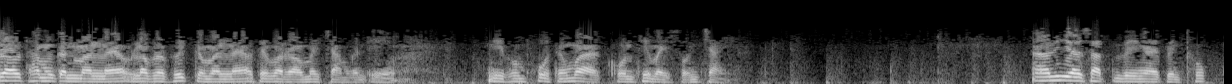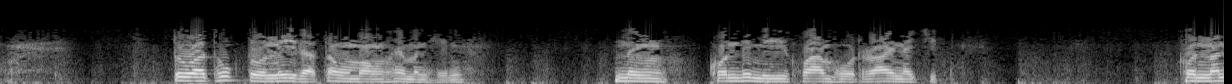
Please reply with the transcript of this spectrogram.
เราทำกันมาแล้ว เราประพฤติกันมาแล้ว แต่ว่าเราไม่จำกันเอง นี่ผมพูดถึงว่าคนที่ไม่สนใจ อริยสัจเป็นไงเป็นทุกข์ตัวทุกข์ตัวนี้แหละต้องมองให้มันเห็น หนึ่งคนที่มีความโหดร้ายในจิต คนนั้น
